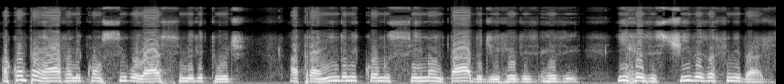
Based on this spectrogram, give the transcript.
acompanhava-me com singular similitude, atraindo-me como se imantado de irresistíveis afinidades.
